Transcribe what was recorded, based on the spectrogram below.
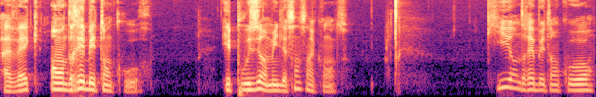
avec André Bettencourt, épousé en 1950. Qui est André Bettencourt?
